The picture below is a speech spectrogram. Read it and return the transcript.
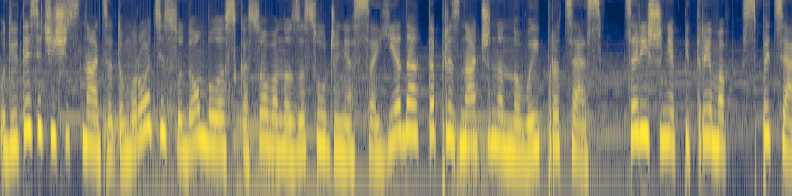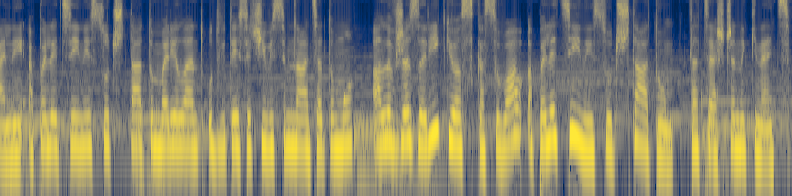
у 2016 році. Судом було скасовано засудження Саєда та призначено новий процес. Це рішення підтримав спеціальний апеляційний суд штату Меріленд у 2018-му, але вже за рік його скасував апеляційний суд штату. Та це ще не кінець.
